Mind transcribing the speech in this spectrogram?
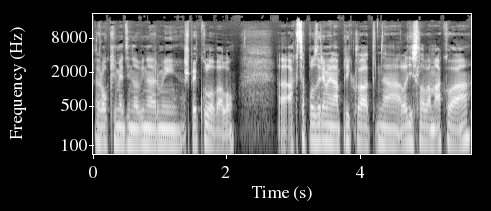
roky medzi novinármi špekulovalo. Ak sa pozrieme napríklad na Ladislava Makoa,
